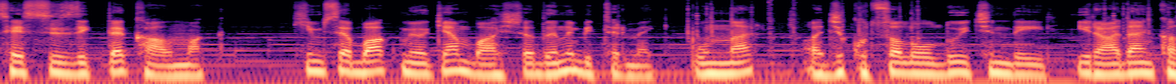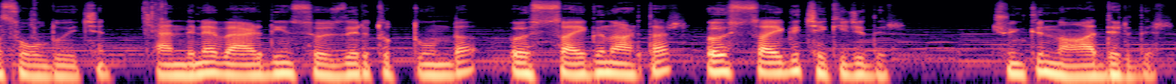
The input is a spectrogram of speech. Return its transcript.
Sessizlikte kalmak. Kimse bakmıyorken başladığını bitirmek. Bunlar acı kutsal olduğu için değil, iraden kas olduğu için. Kendine verdiğin sözleri tuttuğunda öz saygın artar, öz saygı çekicidir. Çünkü nadirdir.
